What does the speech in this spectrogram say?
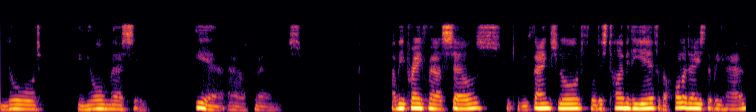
Lord, in your mercy, hear our prayers. And we pray for ourselves. We give you thanks, Lord, for this time of the year, for the holidays that we have.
